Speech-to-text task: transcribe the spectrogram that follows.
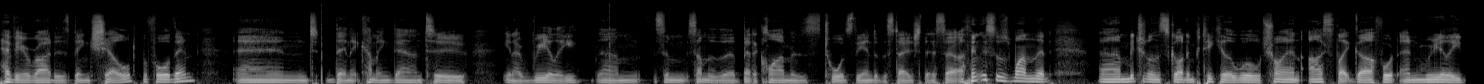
heavier riders being shelled before then, and then it coming down to you know, really um, some some of the better climbers towards the end of the stage there. So I think this was one that um, Mitchelton-Scott in particular will try and isolate Garfoot and really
